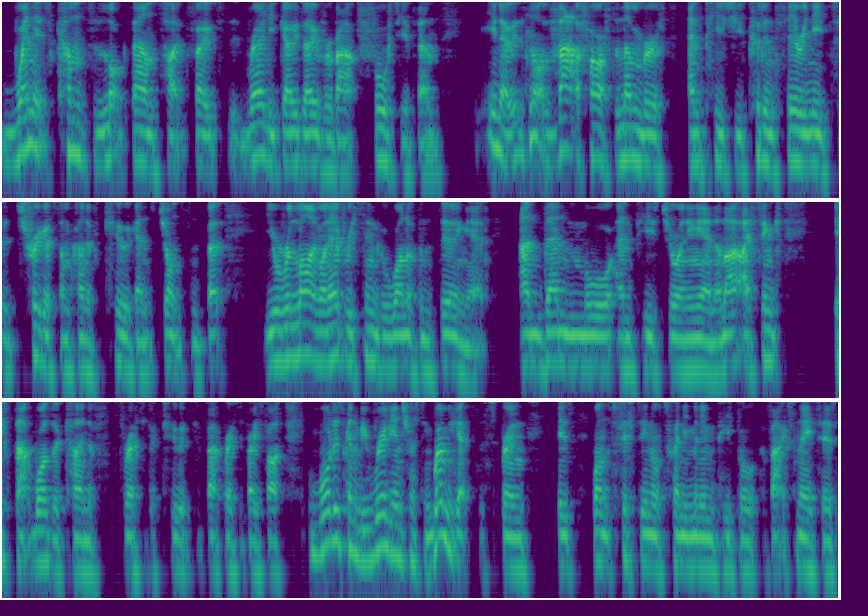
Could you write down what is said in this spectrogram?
when it's come to lockdown type votes, it rarely goes over about 40 of them you know, it's not that far off the number of MPs you could, in theory, need to trigger some kind of coup against Johnson. But you're relying on every single one of them doing it and then more MPs joining in. And I, I think if that was a kind of threat of a coup, it's evaporated very fast. What is going to be really interesting when we get to the spring is once 15 or 20 million people are vaccinated,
